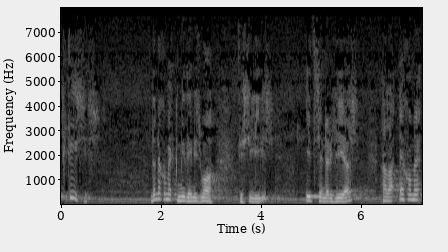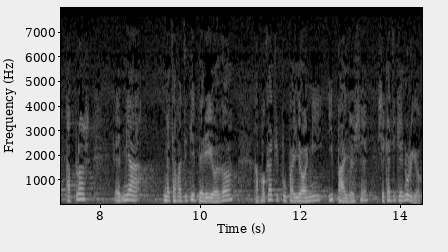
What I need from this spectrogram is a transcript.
κτήσης δεν έχουμε εκμηδενισμό της ύλης ή της ενεργείας αλλά έχουμε απλώς ε, μια μεταβατική περίοδο από κάτι που παλιώνει ή πάλιωσε σε κάτι καινούριο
